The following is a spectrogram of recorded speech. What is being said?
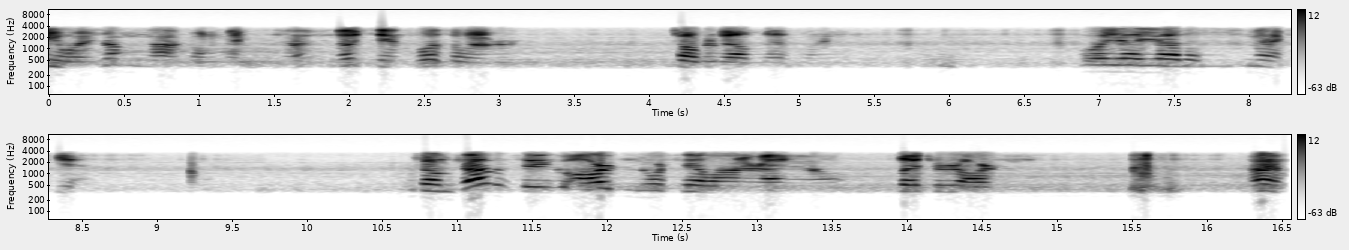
Anyways, I'm not going to make no, sense whatsoever talking about left lane. Well, yeah, yeah, that's smack you. So I'm driving through Arden, North Carolina right now. Fletcher, Arden. I'm,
